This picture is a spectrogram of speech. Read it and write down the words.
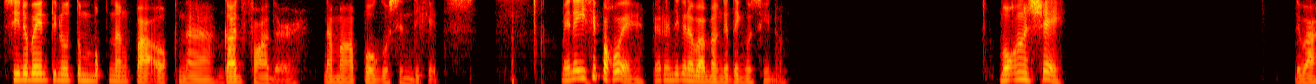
sino ba yung tinutumbok ng PAOK na godfather ng mga Pogo syndicates? May naisip ako eh, pero hindi ko nababanggitin kung sino. Mukhang siya eh. Di ba?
